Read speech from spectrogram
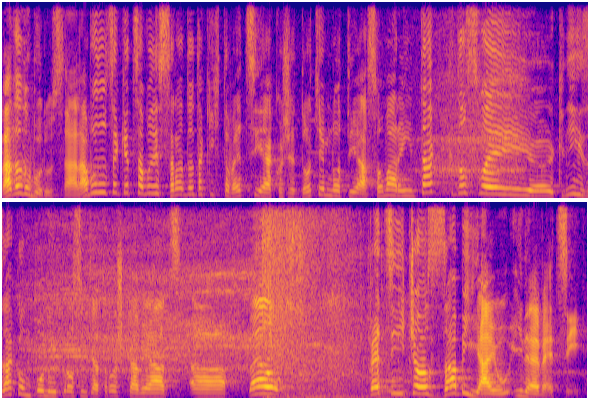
Rada do budúcna. Na budúce, keď sa bude srať do takýchto vecí, akože do temnoty a somarín, tak do svojej e, knihy zakomponuj prosím ťa troška viac. Uh, well, veci, čo zabíjajú iné veci.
